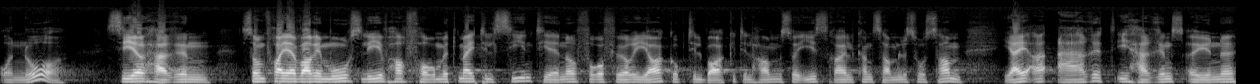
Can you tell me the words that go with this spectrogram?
Og nå, sier Herren, som fra jeg var i mors liv har formet meg til sin tjener for å føre Jakob tilbake til ham, så Israel kan samles hos ham. Jeg er æret i Herrens øyne,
